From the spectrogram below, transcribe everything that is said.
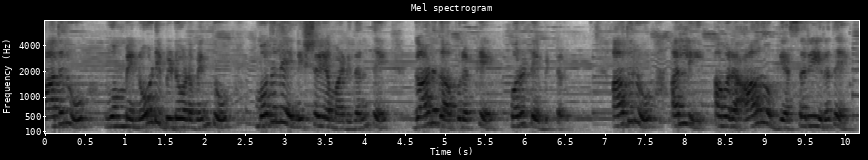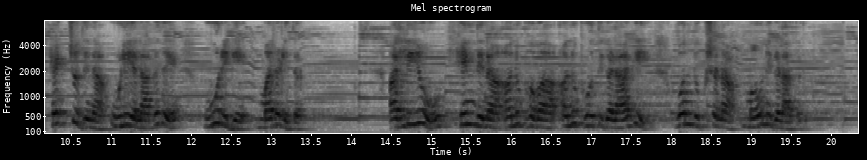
ಆದರೂ ಒಮ್ಮೆ ನೋಡಿ ಬಿಡೋಣವೆಂದು ಮೊದಲೇ ನಿಶ್ಚಯ ಮಾಡಿದಂತೆ ಗಾಣಗಾಪುರಕ್ಕೆ ಹೊರಟೇ ಬಿಟ್ಟರು. ಆದರೂ ಅಲ್ಲಿ ಅವರ ಆರೋಗ್ಯ ಸರಿ ಇರದೆ ಹೆಚ್ಚು ದಿನ ಉಳಿಯಲಾಗದೆ ಊರಿಗೆ ಮರಳಿದರು. ಅಲ್ಲಿಯೂ ಹಿಂದಿನ ಅನುಭವ ಅನುಭೂತಿಗಳಾಗಿ ಒಂದು ಕ್ಷಣ ಮೌನಿಗಳಾದರು.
